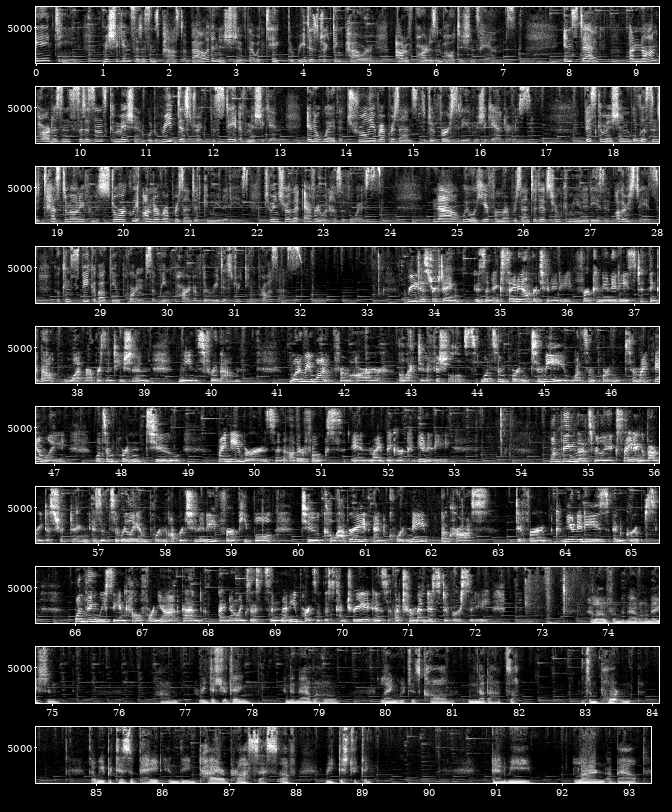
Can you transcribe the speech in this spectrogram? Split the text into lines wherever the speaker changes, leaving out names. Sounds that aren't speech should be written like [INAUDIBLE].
2018, Michigan citizens passed a ballot initiative that would take the redistricting power out of partisan politicians' hands. Instead, a nonpartisan Citizens Commission would redistrict the state of Michigan in a way that truly represents the diversity of Michiganders. This commission will listen to testimony from historically underrepresented communities to ensure that everyone has a voice. Now, we will hear from representatives from communities in other states who can speak about the importance of being part of the redistricting process.
Redistricting is an exciting opportunity for communities to think about what representation means for them. What do we want from our elected officials? What's important to me? What's important to my family? What's important to my neighbors and other folks in my bigger community? One thing that's really exciting about redistricting is it's a really important opportunity for people to collaborate and coordinate across different communities and groups. One thing we see in California, and I know exists in many parts of this country, is a tremendous diversity.
Hello from the Navajo Nation. Um, redistricting in the Navajo language is called Nadahatso. It's important that we participate in the entire process of redistricting. And we learn about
